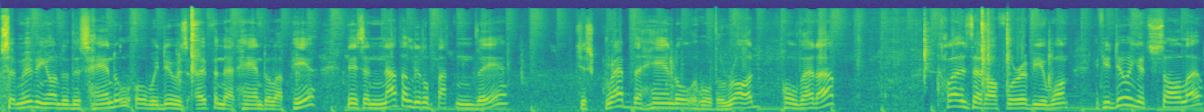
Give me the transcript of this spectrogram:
So moving on to this handle, all we do is open that handle up here. There's another little button there. Just grab the handle or the rod, pull that up, close that off wherever you want. If you're doing it solo,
